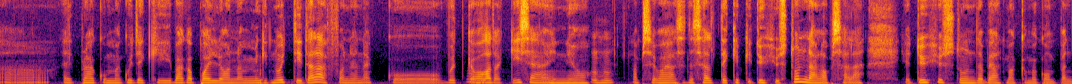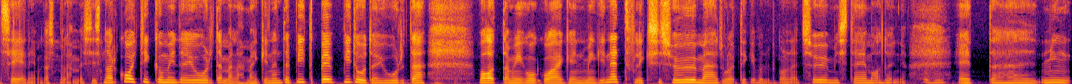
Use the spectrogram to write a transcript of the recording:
äh, et praegu me kuidagi väga palju anname mingeid nutitelefone näkku, võtke Mhm. vaadake ise, on ju, Mm -hmm. laps ei vaja seda, sealt tekibki tühjustunne lapsele ja tühjustunde pealt me hakkame kompenseerima, kas me lähme siis narkootikumide juurde, me lähmegi nende pid-, pidude juurde, vaatamegi kogu aeg mingi Netflixi, sööme, tuleb, tekivad võib-olla need söömisteemad, on ju, Mm -hmm. et äh,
